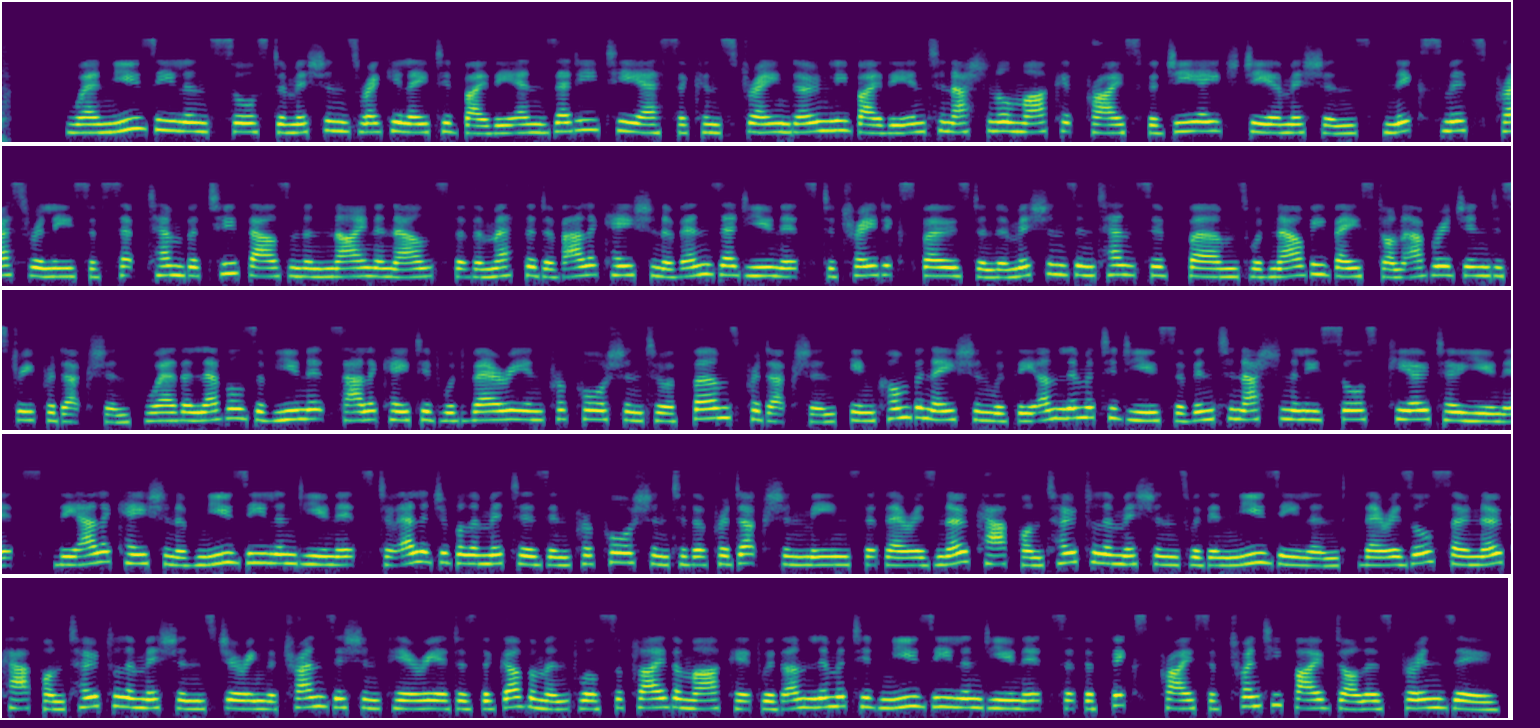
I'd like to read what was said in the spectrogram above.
where New Zealand-sourced emissions regulated by the NZETS are constrained only by the international market price for GHG emissions. Nick Smith's press release of September 2009 announced that the method of allocation of NZ units to trade-exposed and emissions-intensive firms would now be based on average industry production, where the levels of units allocated would vary in proportion to a firm's production, in combination with the unlimited use of internationally sourced Kyoto units, the allocation of New Zealand units to eligible emitters in proportion to the production means that there is no cap on total emissions within New Zealand, there is also no cap on total emissions during the transition period as the government will supply the market with unlimited New Zealand units at the fixed price of $25 per NZU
